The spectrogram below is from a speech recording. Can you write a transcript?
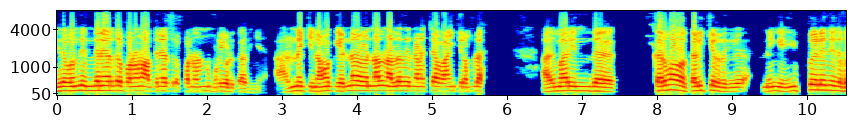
இதை வந்து இந்த நேரத்தில் பண்ணணும், அந்த நேரத்தில் பண்ணணும்னு முடிவு எடுக்காதீங்க. அன்னைக்கு நமக்கு என்ன வேணாலும் நல்லது நினச்சா வாங்கிக்கிறோம்ல. அது மாதிரி இந்த கர்மாவை கழிக்கிறதுக்கு நீங்கள் இப்பயிலேருந்து இதை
